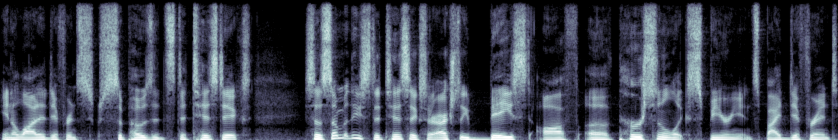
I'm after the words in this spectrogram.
in a lot of different supposed statistics. So some of these statistics are actually based off of personal experience by different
